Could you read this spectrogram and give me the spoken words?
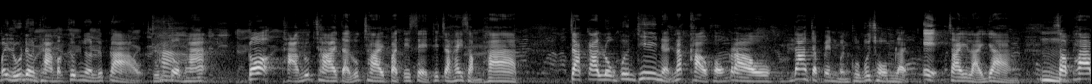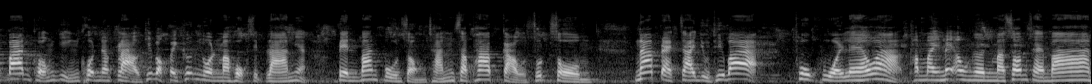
ไม่รู้เดินทางมาขึ้นเงินหรือเปล่าคุณผู้ชมฮะก็ถามลูกชายแต่ลูกชายปฏิเสธที่จะให้สัมภาษณ์ จากการลงพื้นที่เนี่ยนักข่าวของเราน่าจะเป็นเหมือนคุณผู้ชมแหละเอะใจหลายอย่างอืมสภาพบ้านของหญิงคนดังกล่าว ที่บอกไปขึ้นเงินมา 60 ล้านเนี่ยเป็นบ้านปูนสองชั้น สภาพเก่าสุดโทรมน่าแปลกใจอยู่ที่ว่าถูกหวยแล้วอะทำไมไม่เอาเงินมาซ่อมแซมบ้าน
